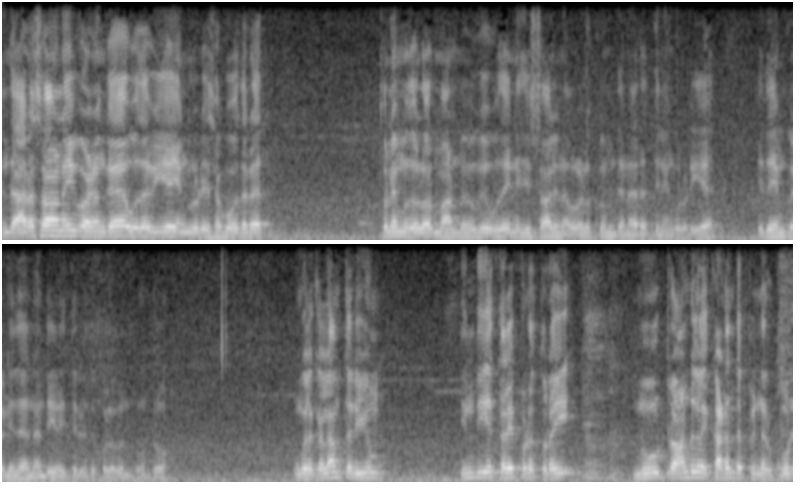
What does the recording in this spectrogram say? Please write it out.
இந்த அரசாணை வழங்க உதவிய எங்களுடைய சகோதரர் துணை முதல்வர் மாண்புமிகு உதயநிதி ஸ்டாலின் அவர்களுக்கும் இந்த நேரத்தில் எங்களுடைய இதயம் கணித நன்றியினை தெரிவித்துக் கொள்ள விரும்புகின்றோம். உங்களுக்கெல்லாம் தெரியும் இந்திய திரைப்படத்துறை நூற்றாண்டுகளை கடந்த பின்னர் கூட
